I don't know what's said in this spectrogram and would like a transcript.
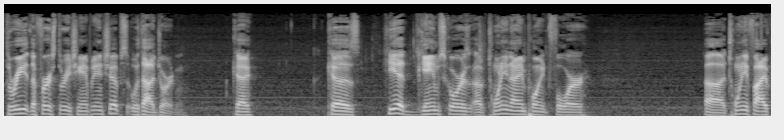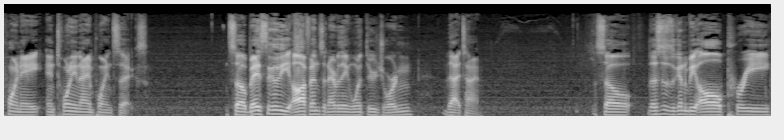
three the first three championships without Jordan. Okay, because he had game scores of twenty nine point four, uh, twenty five point eight, and twenty nine point six. So basically, the offense and everything went through Jordan that time. So this is going to be all pre,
